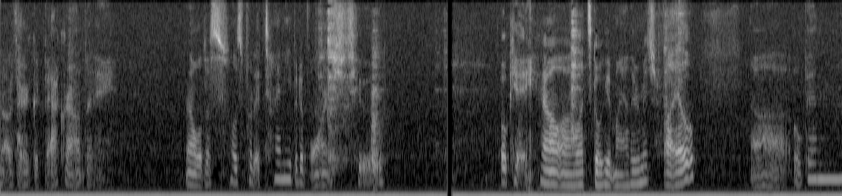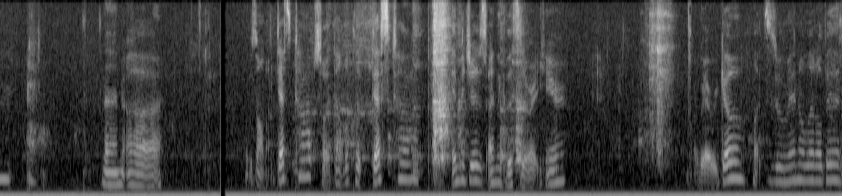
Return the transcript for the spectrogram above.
Not a very good background, but hey. Now we'll just, let's put a tiny bit of orange too. Okay, now uh, let's go get my other image file. Uh, open. Then, uh, it was on my desktop, so I double click desktop, images, I think this is right here. There we go. Let's zoom in a little bit.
